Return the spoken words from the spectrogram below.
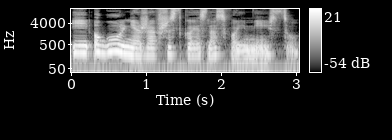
i ogólnie, że wszystko jest na swoim miejscu.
